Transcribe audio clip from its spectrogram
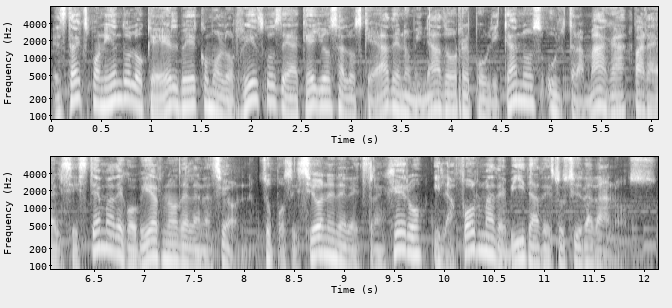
está exponiendo lo que él ve como los riesgos de aquellos a los que ha denominado republicanos ultramaga para el sistema de gobierno de la nación, su posición en el extranjero y la forma de vida de sus ciudadanos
